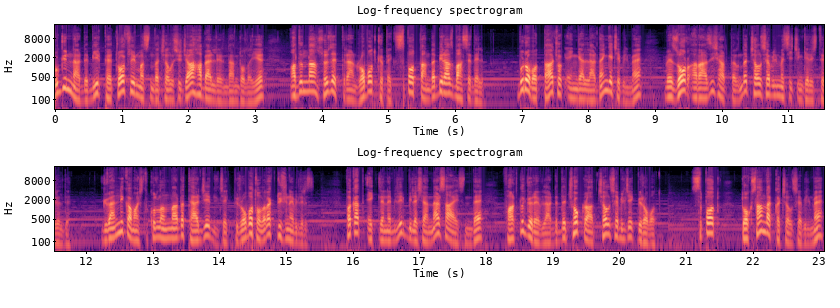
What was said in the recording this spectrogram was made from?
Bugünlerde bir petrol firmasında çalışacağı haberlerinden dolayı adından söz ettiren robot köpek Spot'tan da biraz bahsedelim. Bu robot daha çok engellerden geçebilme ve zor arazi şartlarında çalışabilmesi için geliştirildi. Güvenlik amaçlı kullanımlarda tercih edilecek bir robot olarak düşünebiliriz. Fakat eklenebilir bileşenler sayesinde farklı görevlerde de çok rahat çalışabilecek bir robot. Spot, 90 dakika çalışabilme,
